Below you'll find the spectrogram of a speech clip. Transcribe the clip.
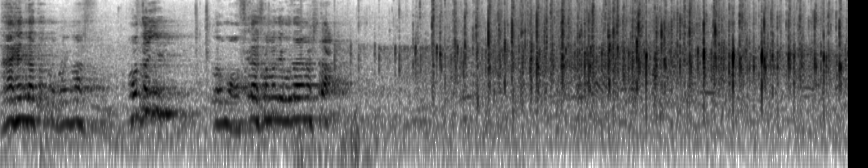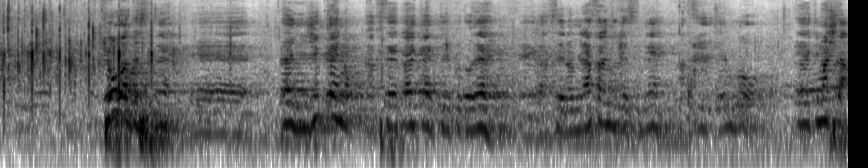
大変だったと思います。本当にどうもお疲れ様でございました。今日はですね、えー第20回の学生大会ということで、えー学生の皆さんにですね、熱い演舞をいただきました。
